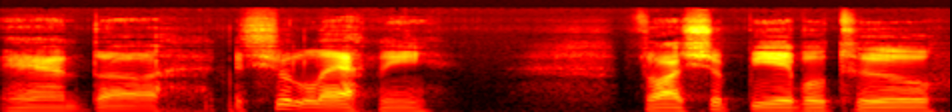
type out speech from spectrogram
And uh, it should last me. So I should be able to.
